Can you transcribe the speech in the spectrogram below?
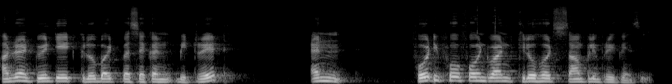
128 kilobyte per second bitrate and 44.1 kilohertz sampling frequency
